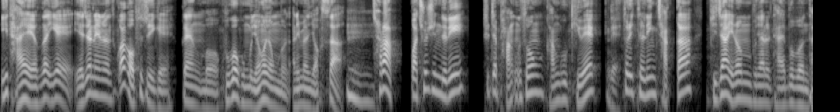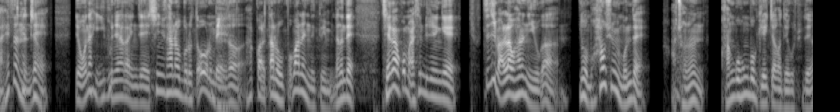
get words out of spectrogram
이게 다예요. 그러니까 이게 예전에는 과가 없었죠. 이게 그냥 뭐 국어 공부, 영어 영문 아니면 역사, 음. 철학과 출신들이 실제 방송, 강구 기획, 네. 스토리텔링, 작가, 기자 이런 분야를 대부분 다 했었는데 이제 워낙 이 분야가 이제 신산업으로 떠오르면서 학과를 따로 뽑아낸 느낌입니다. 근데 제가 꼭 말씀드리는 게 쓰지 말라고 하는 이유가 너 뭐 하고 싶은 게 뭔데? 아 저는 광고 홍보 기획자가 되고 싶은데요.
